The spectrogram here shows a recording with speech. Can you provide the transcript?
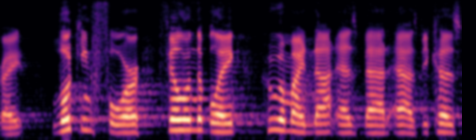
right? Looking for, fill in the blank, who am I not as bad as? Because,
